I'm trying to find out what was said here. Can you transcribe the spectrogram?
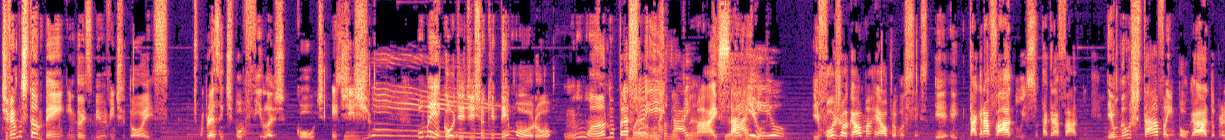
Tivemos também, em 2022, o Resident Evil Village Gold Edition. Uma Gold Edition que demorou um ano maior sair. Sai. né? Mas Esse ano. saiu. E vou jogar uma real pra vocês. E, e tá gravado isso, tá gravado. eu não estava empolgado para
